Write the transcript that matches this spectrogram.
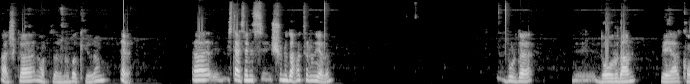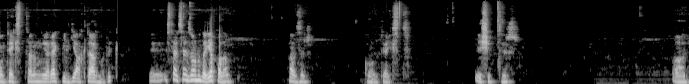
Başka notlarıma bakıyorum. Evet. Ee, isterseniz şunu da hatırlayalım. Burada e, doğrudan veya kontekst tanımlayarak bilgi aktarmadık. E, isterseniz onu da yapalım. Hazır kontekst eşittir ad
